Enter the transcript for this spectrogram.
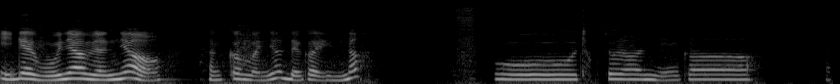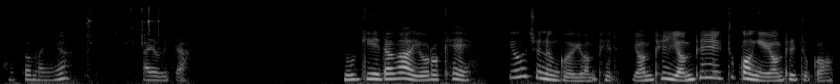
이게 뭐냐면요. 잠깐만요. 내가 있나? 오, 적절한 얘가 아, 잠깐만요. 아, 여기 있다. 여기에다가 요렇게 끼워주는 거예요, 연필. 연필, 연필 뚜껑이에요, 연필 뚜껑.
